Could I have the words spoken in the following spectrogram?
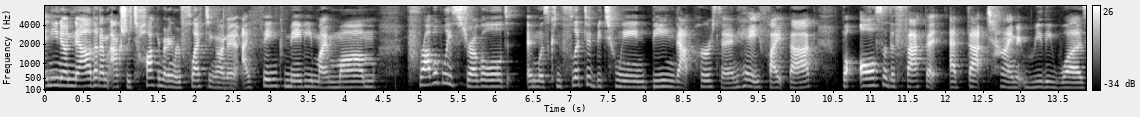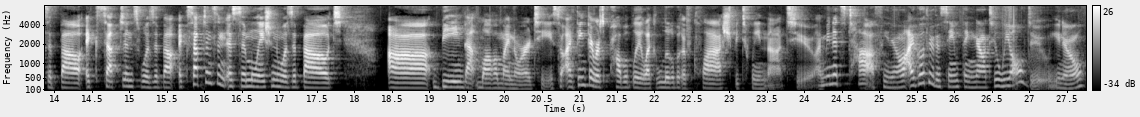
and you know, now that I'm actually talking about it and reflecting on it, I think maybe my mom probably struggled and was conflicted between being that person, hey, fight back, but also the fact that at that time it really was about acceptance was about acceptance and assimilation was about uh, being that model minority. So I think there was probably like a little bit of clash between that too. I mean, it's tough, you know. I go through the same thing now too. We all do, you know.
